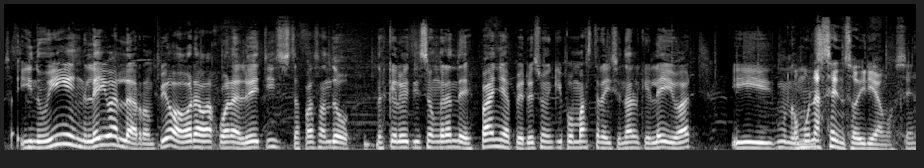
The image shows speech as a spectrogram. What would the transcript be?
O sea, Inui en Leibar la rompió, ahora va a jugar al Betis, está pasando, no es que el Betis sea un grande de España, pero es un equipo más tradicional que Leibar. Y, bueno, Como un ascenso, diríamos, ¿eh?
